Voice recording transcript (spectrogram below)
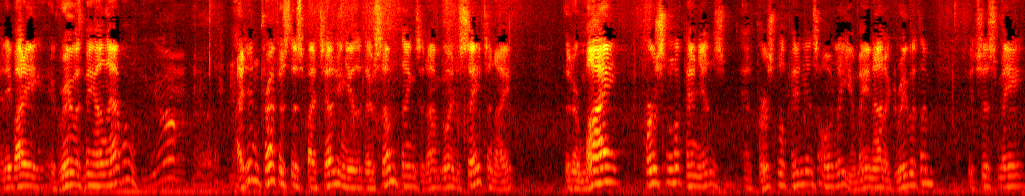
Anybody agree with me on that one? I didn't preface this by telling you that there's some things that I'm going to say tonight that are my personal opinions and personal opinions only. You may not agree with them. It's just me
